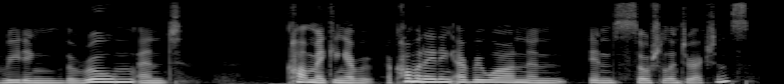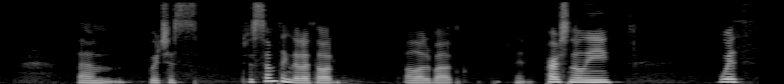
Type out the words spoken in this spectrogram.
reading the room and com- making every accommodating everyone and in social interactions, um, which is just something that I thought a lot about personally with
